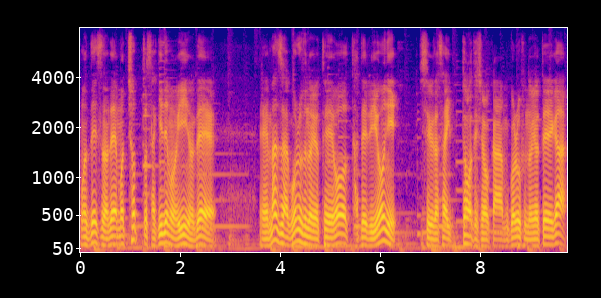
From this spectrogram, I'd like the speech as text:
もうですので、もうちょっと先でもいいので、えー、まずはゴルフの予定を立てるようにしてください。どうでしょうか？ゴルフの予定が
